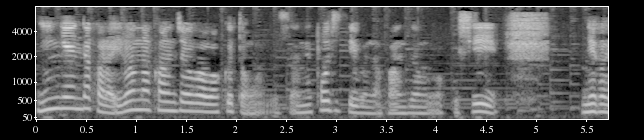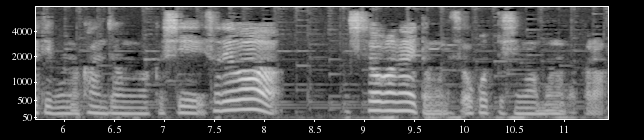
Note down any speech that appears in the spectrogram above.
人間だからいろんな感情が湧くと思うんですよね。ポジティブな感情も湧くし、ネガティブな感情も湧くし、それは、しょうがないと思うんです起こってしまうものだから。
